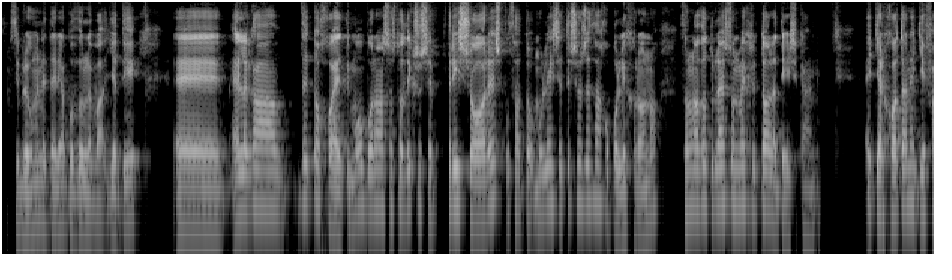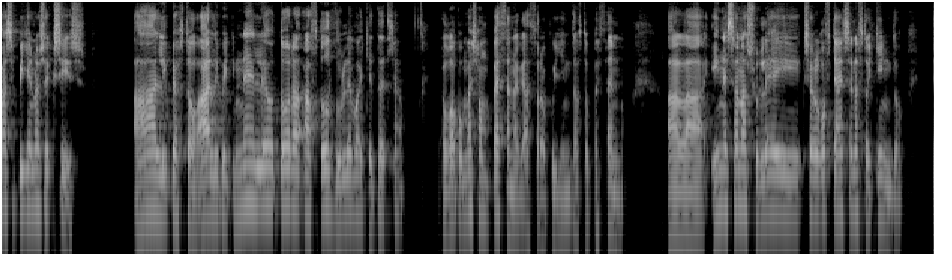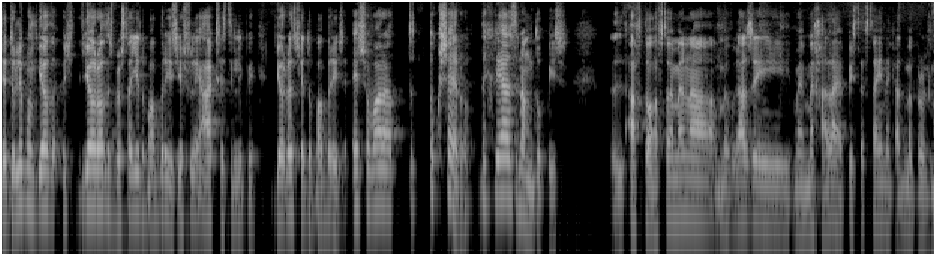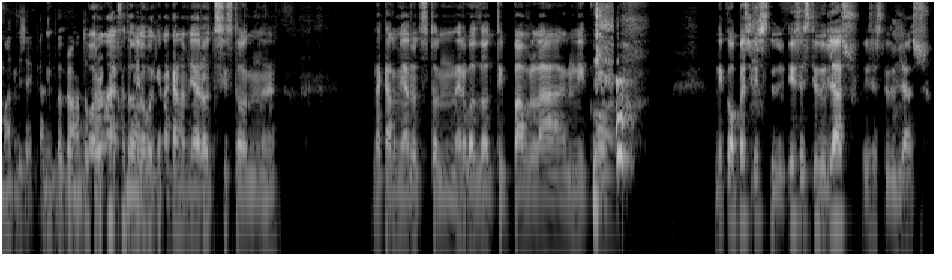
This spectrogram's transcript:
στην προηγούμενη εταιρεία που δούλευα. Γιατί ε, έλεγα δεν το έχω έτοιμο, μπορώ να σας το δείξω σε τρεις ώρες που θα το, μου λέει σε τρεις ώρες δεν θα έχω πολύ χρόνο, θέλω να δω τουλάχιστον μέχρι τώρα τι έχει κάνει. Ε, και ερχόταν και η φάση πήγαινε ως εξής. Α, λείπει αυτό. Α, λείπει... Ναι, λέω τώρα αυτό δούλευα και τέτοια. Εγώ από μέσα μου πέθανα κάθε φορά που γίνεται αυτό. Πεθαίνω. Αλλά είναι σαν να σου λέει, ξέρω εγώ, φτιάχνεις ένα αυτοκίνητο. Και του λείπουν δύο, δύο ρόδες μπροστά για το παμπρίζ. Και σου λέει, Άξε, τι λείπει; Δύο ρόδες για το παμπρίζ. Ε, σοβαρά, το, το ξέρω. Δεν χρειάζεται να μου το πεις. Αυτό, αυτό εμένα με βγάζει, με, με χαλά επίστευτα, είναι κάτι με προβλημάτιζε, κάτι που έπρεπε να το Μπορώ πω. να έχω τον λόγο και να κάνω μια ερώτηση στον, ε, να κάνω μια ερώτηση στον εργοδότη Παύλα Νίκο. Νίκο, πες είσαι, στη- είσαι στη δουλειά σου, είσαι στη δουλειά σου.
